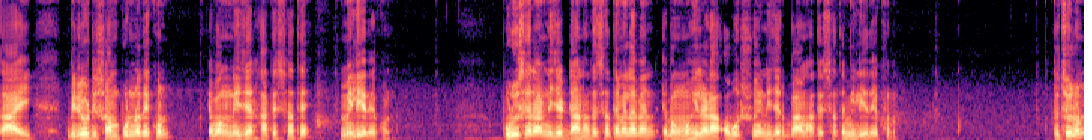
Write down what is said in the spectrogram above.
তাই ভিডিওটি সম্পূর্ণ দেখুন এবং নিজের হাতের সাথে মিলিয়ে দেখুন। পুরুষেরা নিজের ডান হাতের সাথে মেলাবেন এবং মহিলারা অবশ্যই নিজের বাম হাতের সাথে মিলিয়ে দেখুন। তো চলুন,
